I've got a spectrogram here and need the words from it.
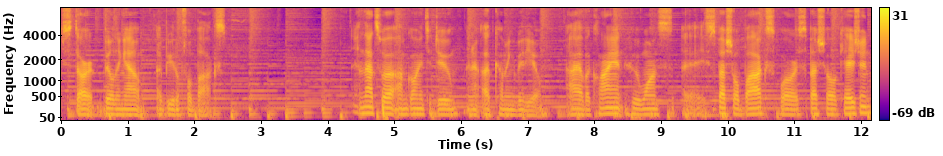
start building out a beautiful box. And that's what I'm going to do in an upcoming video. I have a client who wants a special box for a special occasion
